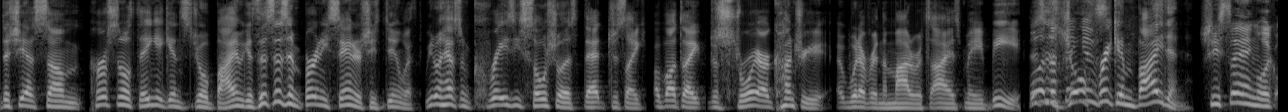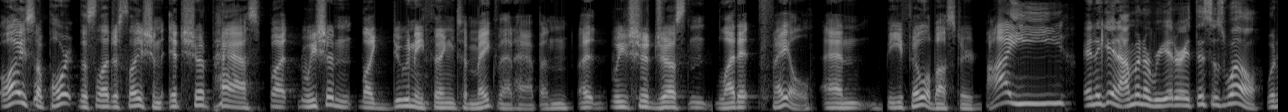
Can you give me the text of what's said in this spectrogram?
does she have some personal thing against Joe Biden? Because this isn't Bernie Sanders she's dealing with. We don't have some crazy socialist that just like about to like destroy our country, whatever in the moderates' eyes may be. This Well, is Joe is- freaking Biden. She's saying, look, I support this legislation. It should pass, but we shouldn't like do anything to make that happen. Uh, we should just let it fail and be filibustered. Bye. And again, I'm going to reiterate this as well. When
